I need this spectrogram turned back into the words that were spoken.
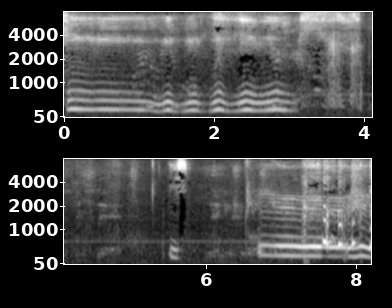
Cheese.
